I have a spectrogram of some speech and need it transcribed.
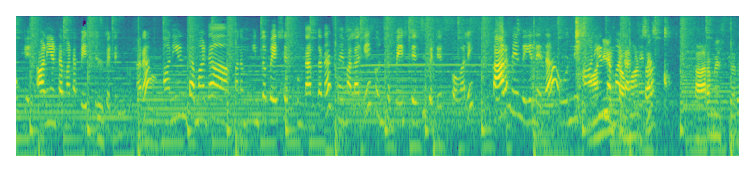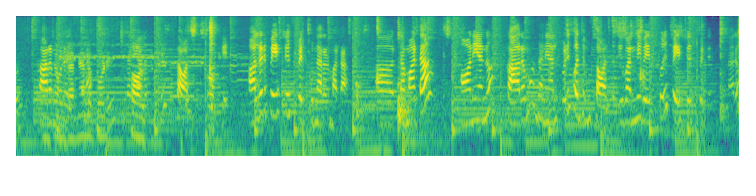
okay onion tomato paste చేసి పెట్టేసుకున్నారా? ఆనియన్ టమాటా మనం ఇంట్లో పేస్ట్ చేసుకుంటాం కదా సేమ్ అలాగే కొంచెం పేస్ట్ చేసి పెట్టేసుకోవాలి. కారం ఏం వేయలేదా? ఓన్లీ ఆనియన్ టమాటా కారం వేస్తారు. కారం కూడా ధనియాల? పొడి salt. Salt. Okay. Already paste చేసి పెట్టుకున్నారనమాట టమాటా ఆనియన్ కారము ధనియాల పొడి కొంచెం సాల్ట్. ఇవన్నీ వేసుకొని పేస్ట్ చేసి పెట్టేసుకున్నారు.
